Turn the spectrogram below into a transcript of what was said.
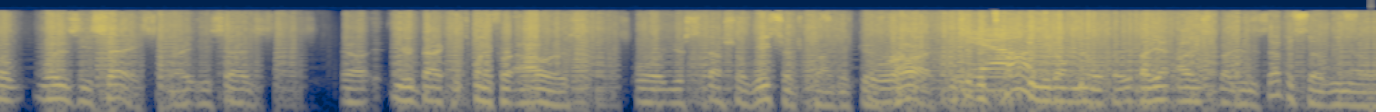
But what does he say? Right? He says, uh, "You're back in 24 hours, or your special research project goes dark." Which at Yeah. the time we don't know. What that, by the end, by the end of this episode, we know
